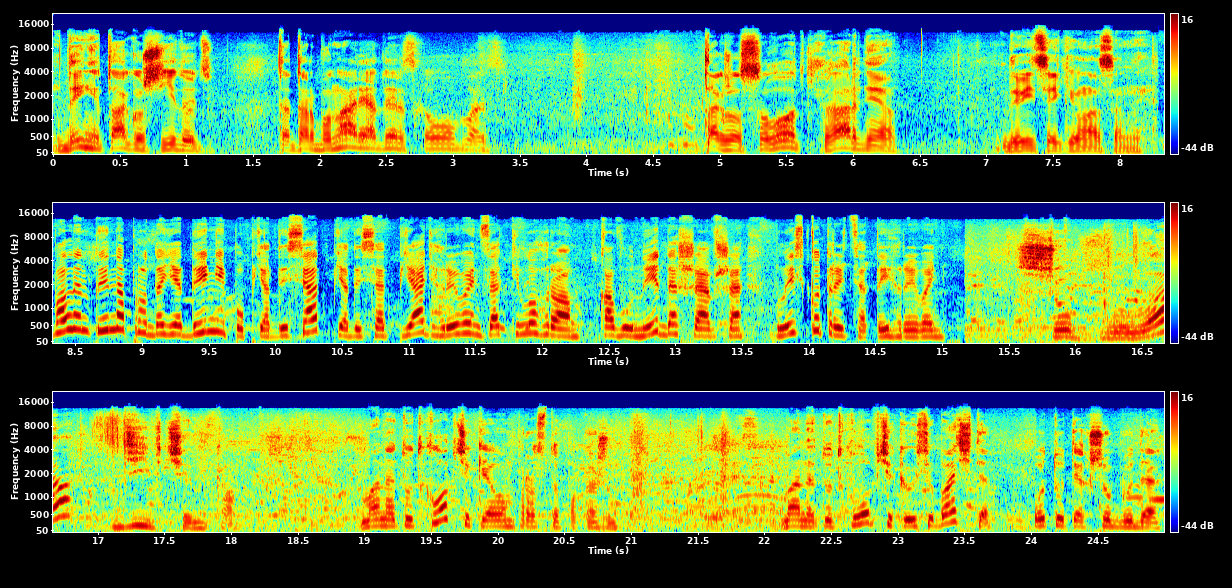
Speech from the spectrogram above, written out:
Дині також їдуть Татарбунарі, Одеська область. Також солодкі, гарні. Дивіться, які у нас вони. Валентина продає дині по 50-55 гривень за кілограм. Кавуни дешевше – близько 30 гривень. Щоб була дівчинка. У мене тут хлопчик, я вам просто покажу. У мене тут хлопчик, і ось бачите, отут, якщо буде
